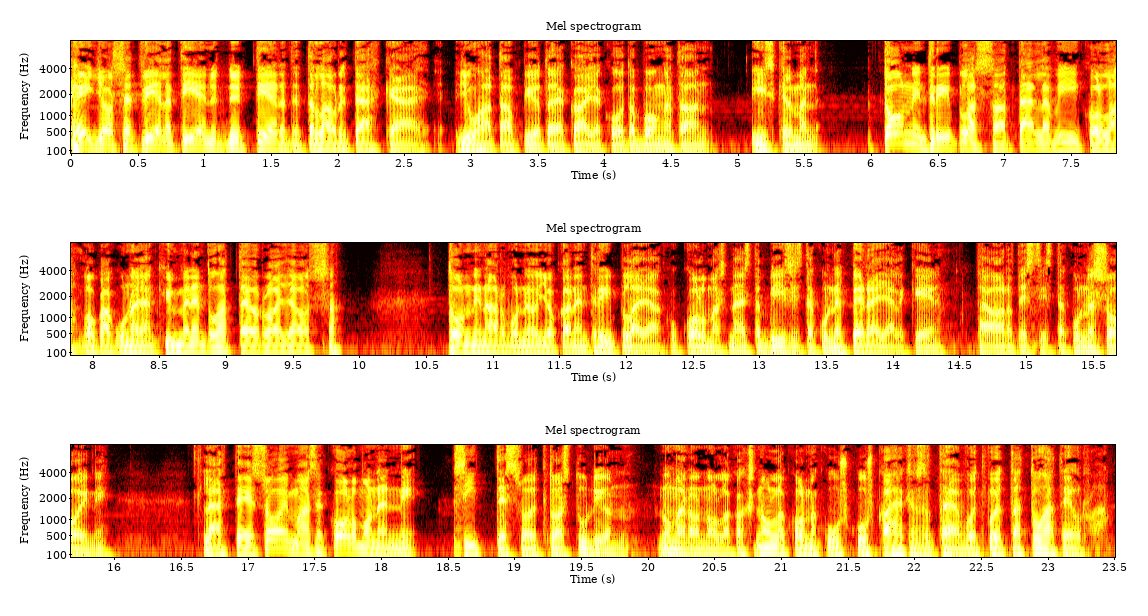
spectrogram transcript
Hei, jos et vielä tiennyt, nyt tiedät, että Lauri Tähkää, Juha Tapiota ja Kaija Koota bongataan iskelmän tonnin triplassa tällä viikolla. Lokakuun ajan 10 000 euroa jaossa. Tonnin arvoinen on jokainen tripla ja kun kolmas näistä biisistä, kun ne peräjälkeen, tai artistista, kun ne soi, niin lähtee soimaan se kolmonen, niin sitten soittoa studion numero 020366800 ja voit voittaa tuhat euroa.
